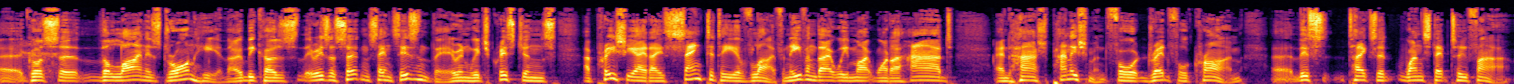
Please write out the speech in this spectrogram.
Uh, of course, uh, the line is drawn here, though, because there is a certain sense, isn't there, in which Christians appreciate a sanctity of life. And even though we might want a hard and harsh punishment for dreadful crime, uh, this takes it one step too far.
